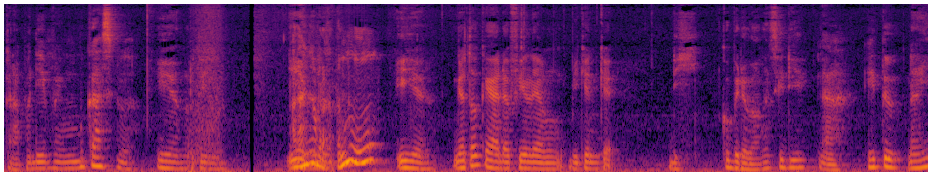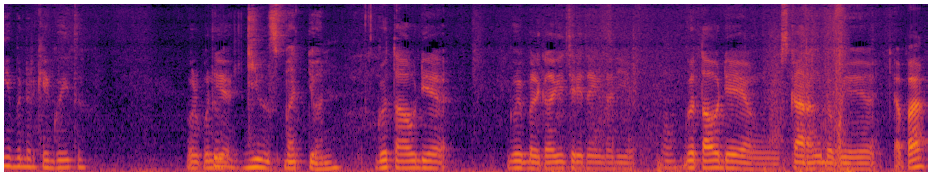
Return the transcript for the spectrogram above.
kenapa dia pengen membekas gitu. Iya ngerti gue Padahal nggak pernah ketemu. Iya nggak tau kayak ada feel yang bikin kayak dih kok beda banget sih dia? Nah. Itu. Nah iya bener kayak gue itu. Walaupun itu dia gils banget John. Gue tahu dia gue balik lagi cerita yang tadi ya. Gue tahu dia yang sekarang udah punya apa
